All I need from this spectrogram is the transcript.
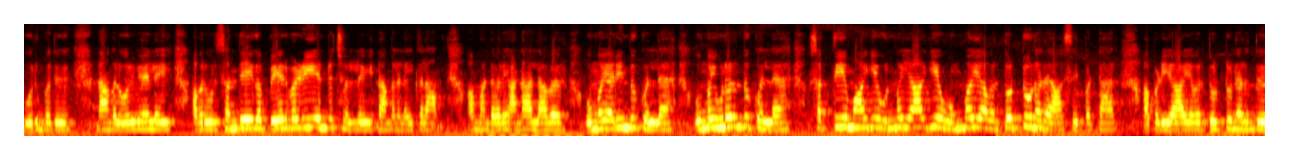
கூறும்போது நாங்கள் ஒருவேளை அவர் ஒரு சந்தேக பேர் வழி என்று சொல்லி நாங்கள் நினைக்கலாம். ஆமாண்டவரே ஆனால் அவர் உம்மை அறிந்து கொள்ள உம்மை உணர்ந்து கொள்ள சத்தியமாகிய உண்மையாகிய உம்மை அவர் தொட்டுணர ஆசைப்பட்டார். அப்படியாய் அவர் தொட்டுணர்ந்து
